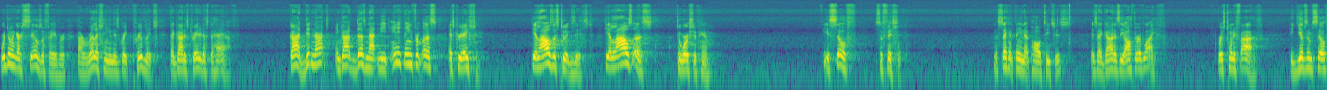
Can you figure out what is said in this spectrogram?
We're doing ourselves a favor by relishing in this great privilege that God has created us to have. God did not and God does not need anything from us as creation. He allows us to exist, He allows us to worship Him. He is self sufficient. The second thing that Paul teaches is that God is the author of life. Verse 25, he gives himself,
